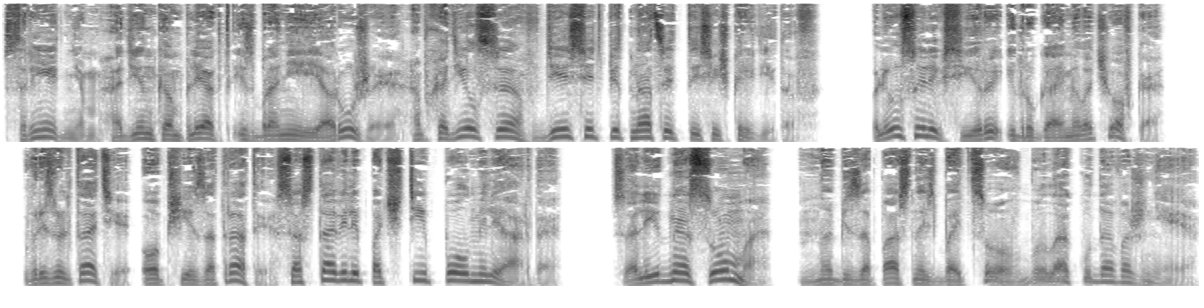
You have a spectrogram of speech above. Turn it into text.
В среднем один комплект из брони и оружия обходился в 10-15 тысяч кредитов. Плюс эликсиры и другая мелочевка. В результате общие затраты составили почти полмиллиарда. Солидная сумма, но безопасность бойцов была куда важнее.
